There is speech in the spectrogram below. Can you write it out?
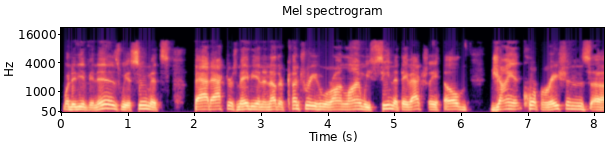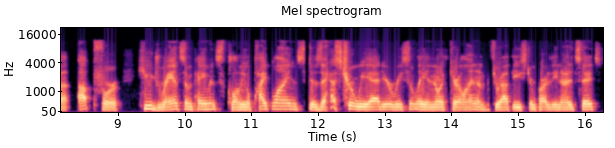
what it even is. We assume it's bad actors, maybe in another country, who are online. We've seen that they've actually held giant corporations uh, up for huge ransom payments, colonial pipelines disaster we had here recently in North Carolina and throughout the eastern part of the United States.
